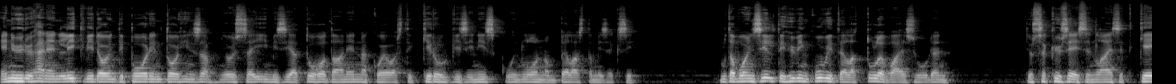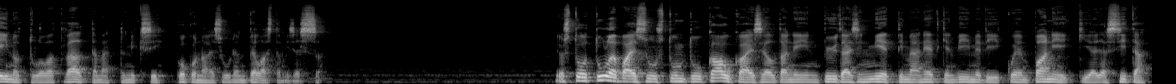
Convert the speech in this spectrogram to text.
En yhdy hänen likvidointipohdintoihinsa, joissa ihmisiä tuhotaan ennakoivasti kirurgisin iskuin luonnon pelastamiseksi. Mutta voin silti hyvin kuvitella tulevaisuuden, jossa kyseisenlaiset keinot tulevat välttämättömiksi kokonaisuuden pelastamisessa. Jos tuo tulevaisuus tuntuu kaukaiselta, niin pyytäisin miettimään hetken viime viikkojen paniikkia ja sitä,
